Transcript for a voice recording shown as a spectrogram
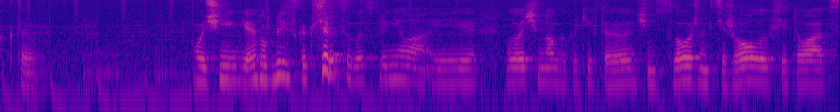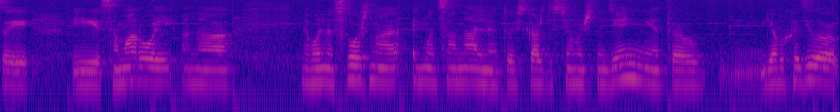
как-то очень я его близко к сердцу восприняла. И было очень много каких-то очень сложных, тяжелых ситуаций. И сама роль, она довольно сложно эмоциональная. То есть каждый съемочный день это я выходила,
